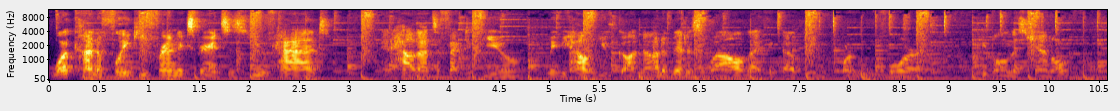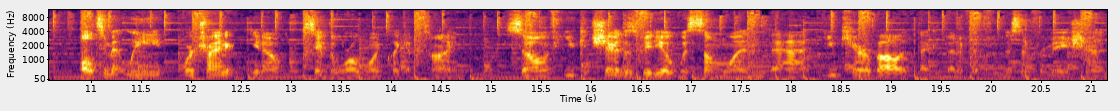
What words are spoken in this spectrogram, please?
what kind of flaky friend experiences you've had and how that's affected you, maybe how you've gotten out of it as well. I think that would be important for people on this channel. Ultimately, we're trying to, you know, save the world one click at a time. So if you could share this video with someone that you care about that could benefit from this information,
